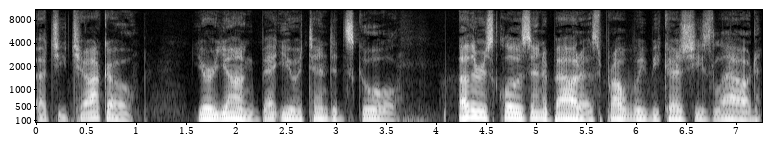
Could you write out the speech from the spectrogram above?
A Cheechako. You're young, bet you attended school. Others close in about us, probably because she's loud.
